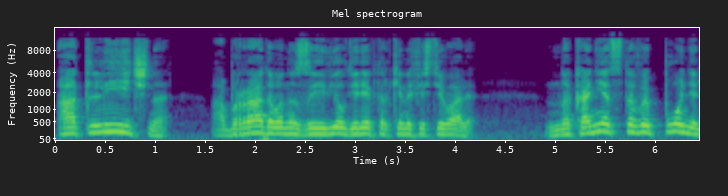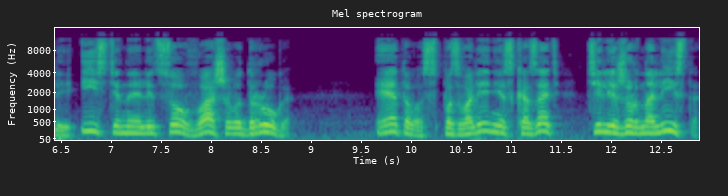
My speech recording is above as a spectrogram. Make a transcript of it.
«Отлично!» — обрадованно заявил директор кинофестиваля. «Наконец-то вы поняли истинное лицо вашего друга. Этого, с позволения сказать, тележурналиста,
